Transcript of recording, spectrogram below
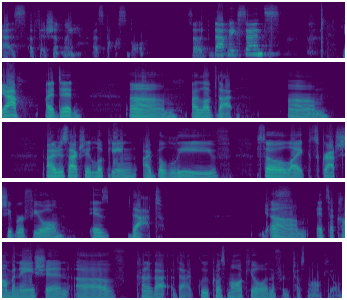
as efficiently as possible. So did that make sense? Yeah, I did. Um, I loved that. Um, I was just actually looking, I believe, so like Scratch Super Fuel is that. Yes. Um, it's a combination of kind of that that glucose molecule and the fructose molecule.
